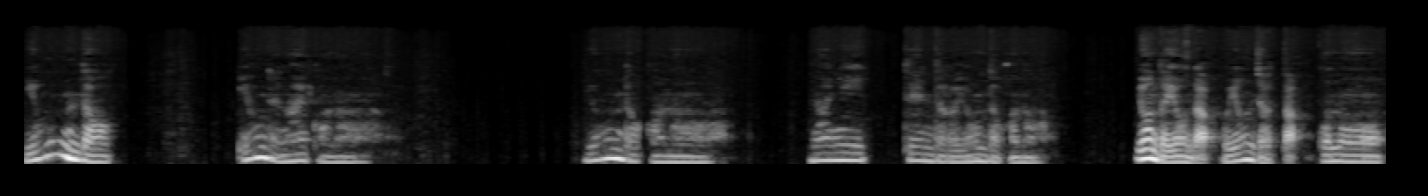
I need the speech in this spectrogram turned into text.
読んだ、読んでないかな？読んだかな？何言ってんだろ読んだかな？読んだ読んだ。読んじゃった。この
